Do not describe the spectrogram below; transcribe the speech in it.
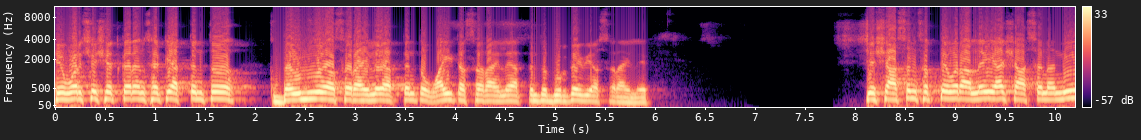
हे वर्ष शेतकऱ्यांसाठी अत्यंत दयनीय असं राहिलंय अत्यंत वाईट असं राहिलंय अत्यंत दुर्दैवी असं राहिलंय. जे शासन सत्तेवर आलंय या शासनाने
